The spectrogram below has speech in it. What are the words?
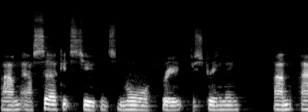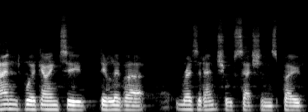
um, our circuit students more through, through streaming. Um, and we're going to deliver residential sessions both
